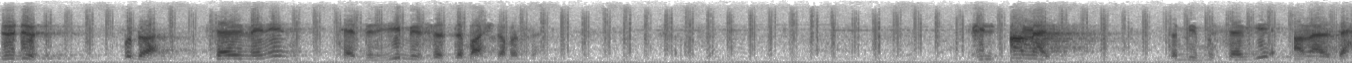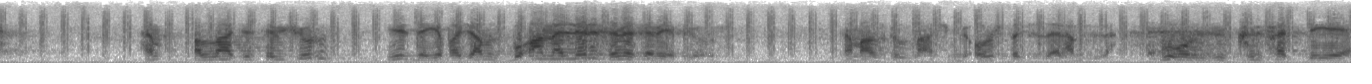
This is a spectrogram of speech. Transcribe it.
düdü. Bu da sevmenin tedrici bir sözle başlaması. Fil amel. Tabi bu sevgi amelde. Hem Allah için sevişiyoruz, bir de yapacağımız bu amelleri seve seve yapıyoruz. Namaz kılma, şimdi oruç tutacağız elhamdülillah. Bu orucu külfet diye,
